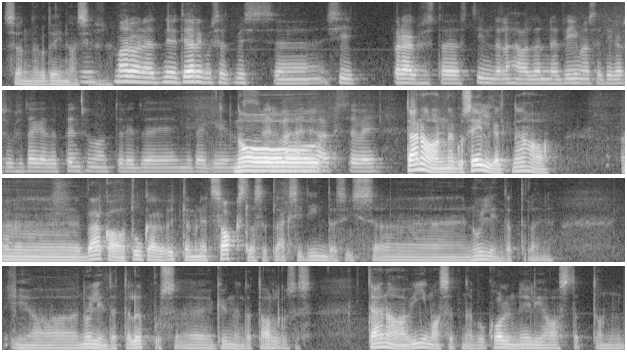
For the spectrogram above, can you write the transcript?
see on nagu teine asi. ma arvan, et nüüd järgmised, mis siit praegusest ajast hinda lähevad, on need viimased igasugused ägedad bensumootorid või midagi, mis no, veel vähe tehakse või? täna on nagu selgelt näha äh, väga tugev, ütleme, need sakslased läksid hinda siis äh, nullindatel on ju ja nullindate lõpus äh,, kümnendate alguses. täna viimased nagu kolm-neli aastat on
